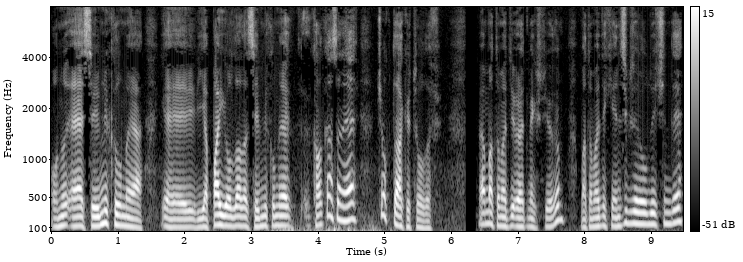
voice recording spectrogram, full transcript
Onu eğer sevimli kılmaya, e, yapay yollarla sevimli kılmaya kalkarsan eğer çok daha kötü olur. Ben matematiği öğretmek istiyorum. Matematik kendisi güzel olduğu için de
